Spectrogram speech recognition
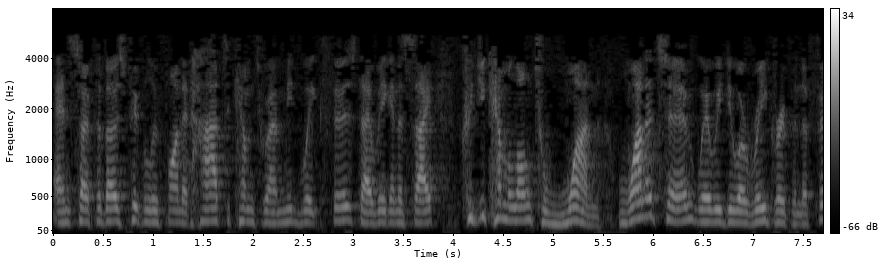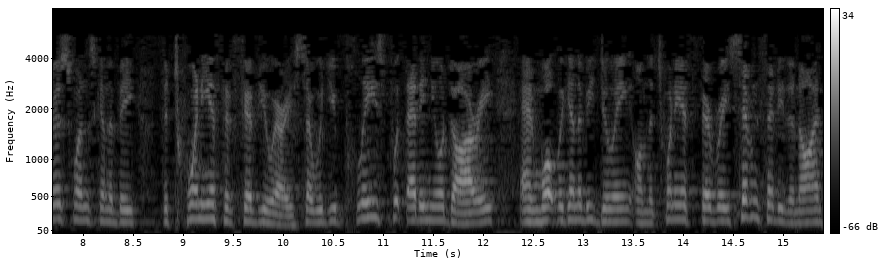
And so for those people who find it hard to come to our midweek Thursday, we're going to say, could you come along to one? One a term where we do a regroup. And the first one's going to be the 20th of February. So would you please put that in your diary? And what we're going to be doing on the 20th of February, 7.30 to 9,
